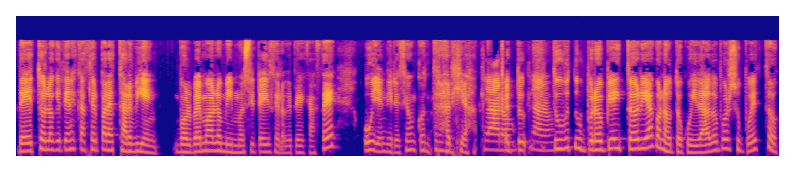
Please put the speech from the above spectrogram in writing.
de esto es lo que tienes que hacer para estar bien. Volvemos a lo mismo. Si te dice lo que tienes que hacer, huye en dirección contraria. Claro, Tú- claro. Tu, tu propia historia con autocuidado, por supuesto.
